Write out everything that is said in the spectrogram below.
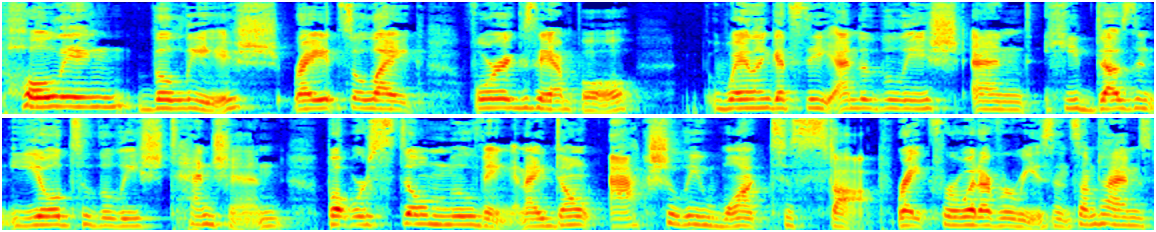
pulling the leash, right? So like for example, Waylon gets to the end of the leash and he doesn't yield to the leash tension, but we're still moving and I don't actually want to stop, right? For whatever reason. Sometimes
